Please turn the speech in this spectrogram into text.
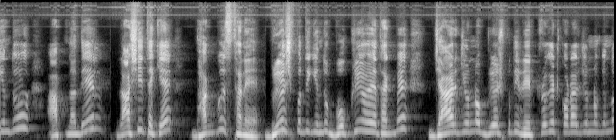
কিন্তু আপনাদের রাশি থেকে ভাগ্যস্থানে বৃহস্পতি কিন্তু বক্রিয় হয়ে থাকবে, যার জন্য বৃহস্পতি রেট্রোগেট করার জন্য কিন্তু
